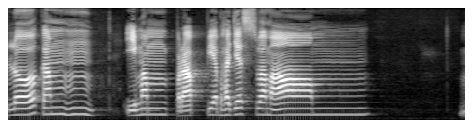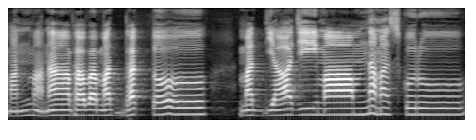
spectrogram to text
लोकम् इमं प्राप्य भजस्व माम्। मन्मना भव मद्भक्तो मद्याजी मां नमस्कुरु।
